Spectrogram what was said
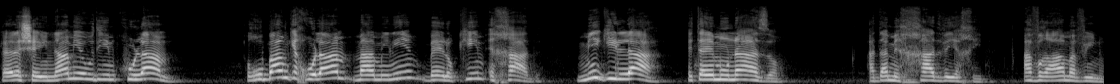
כאלה שאינם יהודים, כולם, רובם ככולם מאמינים באלוקים אחד. מי גילה את האמונה הזו? אדם אחד ויחיד, אברהם אבינו.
